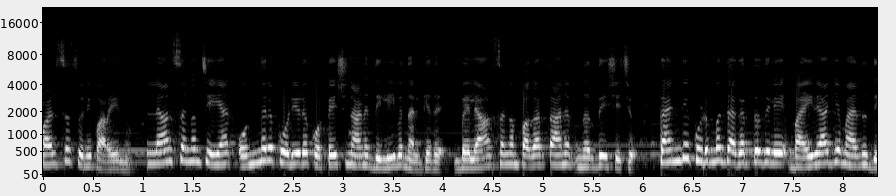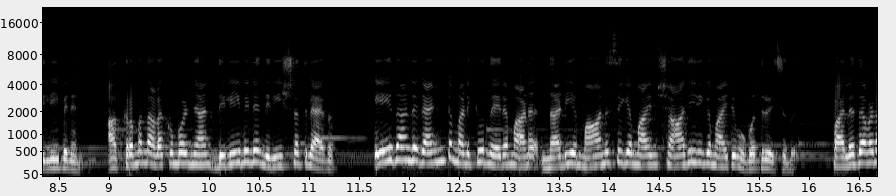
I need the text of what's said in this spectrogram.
പൾസർ സുനി പറയുന്നു. ബലാത്സംഗം ചെയ്യാൻ ഒന്നര കോടിയുടെ കൊട്ടേഷനാണ് ദിലീപ് നൽകിയത്. ബലാത്സംഗം പകർത്താനും നിർദ്ദേശിച്ചു. തന്റെ കുടുംബം തകർത്തതിലെ വൈരാഗ്യമായിരുന്നു ദിലീപിന്. അക്രമം നടക്കുമ്പോൾ ഞാൻ ദിലീപിന്റെ നിരീക്ഷണത്തിലായിരുന്നു. ഏതാണ്ട് രണ്ട് മണിക്കൂർ നേരമാണ് നടിയെ മാനസികമായും ശാരീരികമായിട്ടും ഉപദ്രവിച്ചത്. പലതവണ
